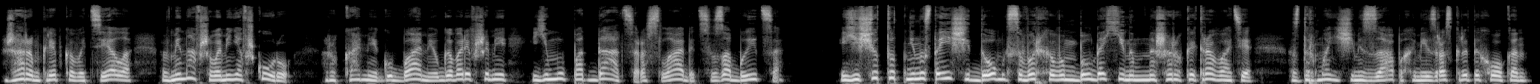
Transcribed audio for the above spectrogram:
Жаром крепкого тела, вминавшего меня в шкуру, руками и губами, уговарившими ему поддаться, расслабиться, забыться — еще тот ненастоящий дом с варховым балдахином на широкой кровати, с дурманящими запахами из раскрытых окон.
